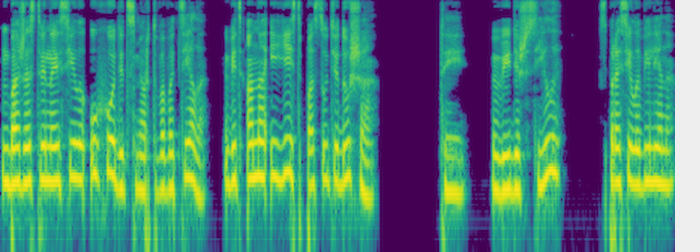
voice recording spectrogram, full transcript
Божественная сила уходит с мертвого тела, ведь она и есть, по сути, душа. «Ты видишь силы?» – спросила Велена.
